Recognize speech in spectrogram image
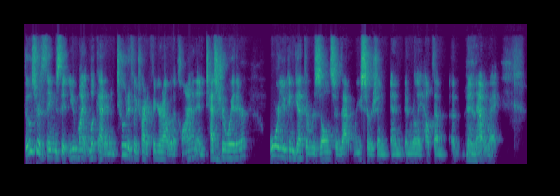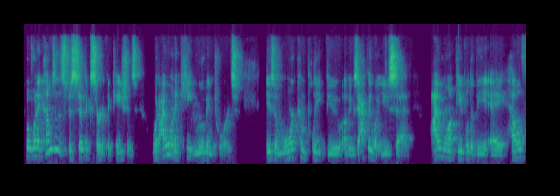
Those are things that you might look at and intuitively try to figure it out with a client and test your way there. Or you can get the results of that research and, and, and really help them uh, in that way. But when it comes to the specific certifications, what I want to keep moving towards is a more complete view of exactly what you said I want people to be a health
